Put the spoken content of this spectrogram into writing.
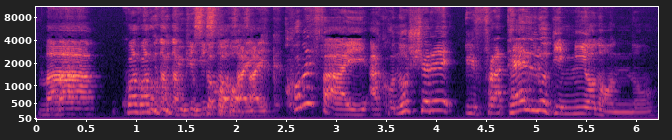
ma qualcuno, ha più visto Mosaic? Come fai a conoscere il fratello di mio nonno?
